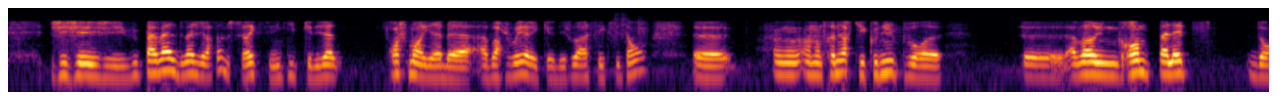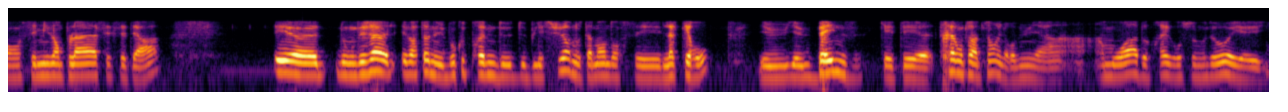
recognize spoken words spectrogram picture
j'ai vu pas mal de matchs d'Everton, parce que c'est vrai que c'est une équipe qui est déjà franchement agréable à avoir joué avec des joueurs assez excitants. Euh, un, entraîneur qui est connu pour euh, avoir une grande palette dans ses mises en place, etc. Et donc déjà, Everton a eu beaucoup de problèmes de, blessures, notamment dans ses latéraux. Il y, a eu, Baines qui a été euh, très longtemps absent. Il est revenu il y a un, mois à peu près, grosso modo. Et euh,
